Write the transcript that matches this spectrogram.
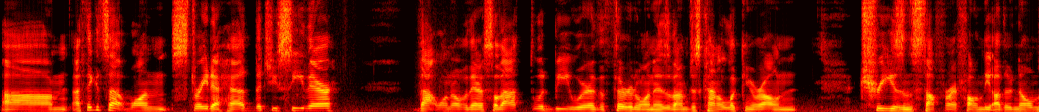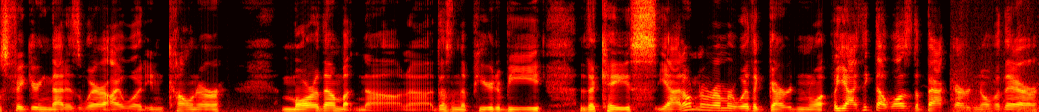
Um, I think it's that one straight ahead that you see there. That one over there. So that would be where the third one is. But I'm just kind of looking around trees and stuff where I found the other gnomes, figuring that is where I would encounter more of them, but no, no, it doesn't appear to be the case. Yeah, I don't remember where the garden was. Yeah, I think that was the back garden over there.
